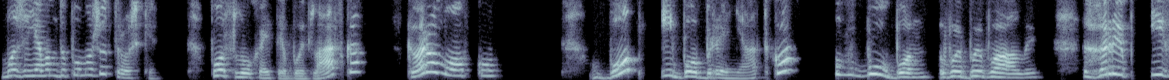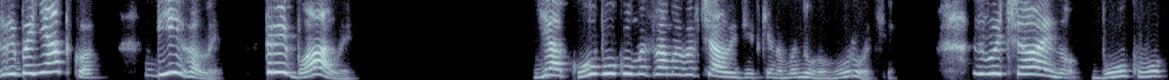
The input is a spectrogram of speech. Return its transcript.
може я вам допоможу трошки. Послухайте, будь ласка, скоромовку. Боб і бобренятко в бубон вибивали, гриб і грибенятко бігали, стрибали. Яку букву ми з вами вивчали, дітки, на минулому уроці? Звичайно, букву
